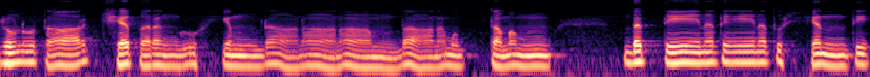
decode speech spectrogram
शृणुतार्क्ष्यपरङ्गुह्यं दानानां दानमुत्तमं। दत्तेन तेन तुष्यन्ति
